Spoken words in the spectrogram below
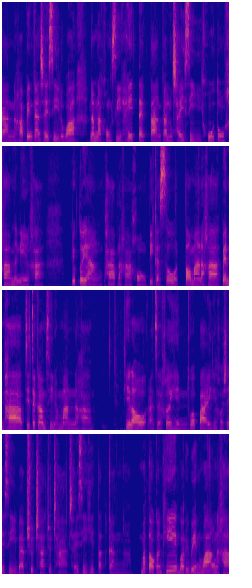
กันนะคะ เป็นการใช้สีหรือว่าน้ำหนักของสีให้แตกต่างกันหรือใช้สีคู่ตรงข้ามนั่นเองค่ะ ยกตัวอย่างภาพนะคะของปิกัสโซต่อมานะคะ เป็นภาพจิตรกรรมสีน้ำมันนะคะ ที่เราอาจจะเคยเห็นทั่วไปที่เขาใช้สีแบบฉุดฉาดฉุดฉาดใช้สีที่ตัดกันนะมาต่อกันที่บริเวณว่างนะคะ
